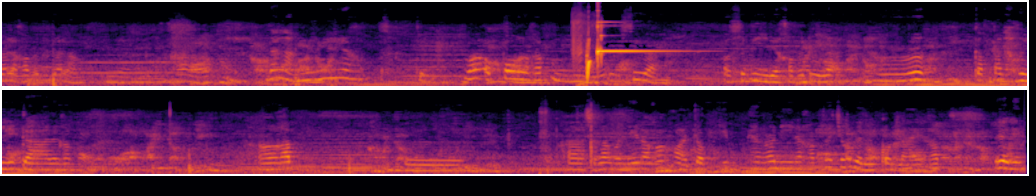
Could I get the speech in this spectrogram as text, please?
ดยอดเลยครับไปดูด้านหลังเนี่ยดูข้างหลังครับด้านหลังมีนี่นะครับเจ๋งว่า oppo นะครับอื้อหือเสื้อเอาซะดีเดี๋ยวเขาไปดูละกับตันอเมริกาเลยครับเอาละครับเออสำหรับวันนี้เราก็ขอจบคลิปเพียงเท่านี้นะครับ ถ้าชอบอย่าลืมกดไลค์ครับและอย่าลืม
